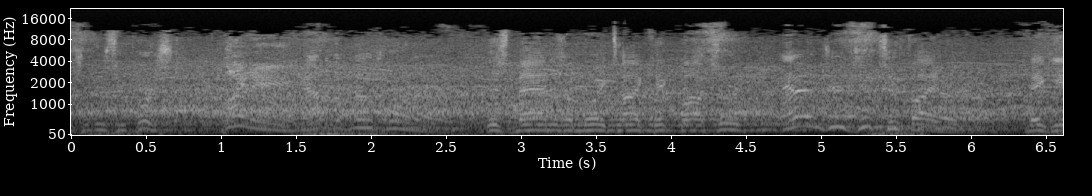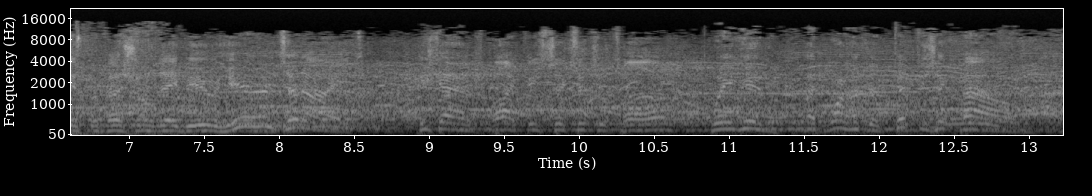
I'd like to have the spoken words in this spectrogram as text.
Introducing first, fighting out of the blue corner. This man is a Muay Thai kickboxer and Jiu-Jitsu fighter, making his professional debut here tonight. He stands 5 feet 6 inches tall, weighing in at 156 pounds.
